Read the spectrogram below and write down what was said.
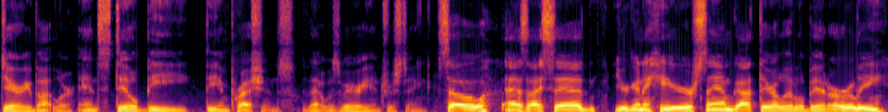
Jerry Butler and still be the impressions. That was very interesting. So, as I said, you're going to hear Sam got there a little bit early.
